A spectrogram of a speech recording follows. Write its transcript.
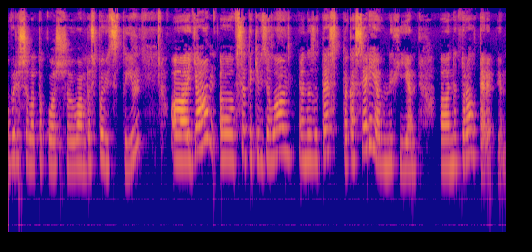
вирішила також вам розповісти. Я е, все-таки взяла е, на затест така серія, в них є е, Natural Therapy.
